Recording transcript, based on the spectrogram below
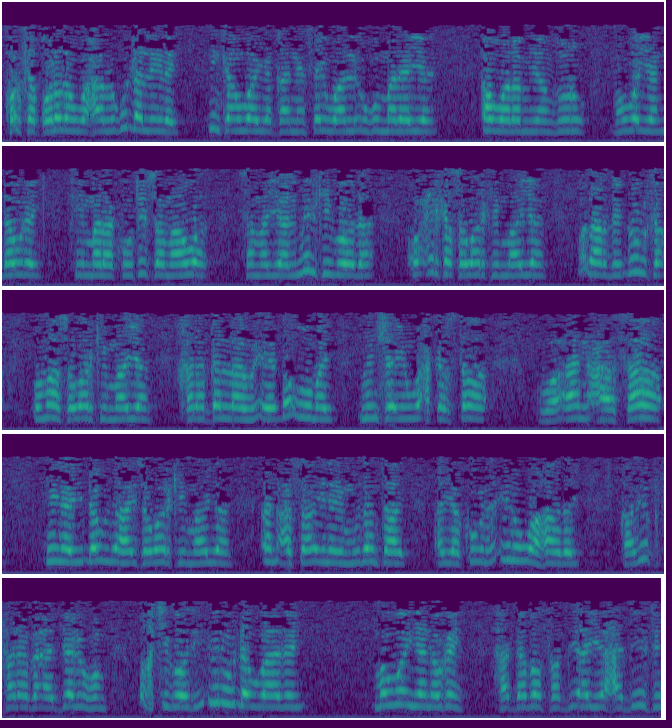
كل كقولدا وحالقو دليلي إن كان وايقان سي والي ملايين أولم ينظروا مويا دوري في ملكوت سماوات سمايا الملك بودا وعرك سوارك مايان والأرض دولك وما سوارك مايان. خلق الله إيبا أمي من شيء وحكستا وأن عسى إني دودها سوارك مايان. أن عسى إني مدنتهي أن يكون إنو وهذا قد اقترب أجلهم واختقودي إنو دوادي. مويا نغي هدب فبأي حديث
